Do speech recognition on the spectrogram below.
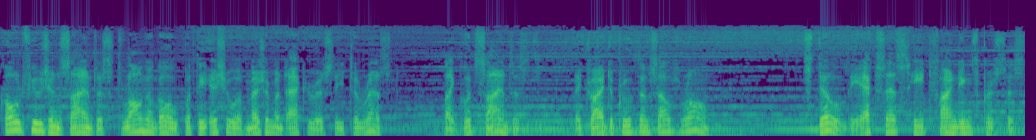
Cold fusion scientists long ago put the issue of measurement accuracy to rest. Like good scientists, they tried to prove themselves wrong. Still, the excess heat findings persist.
